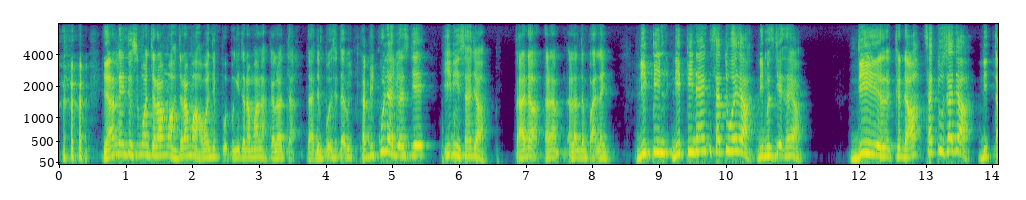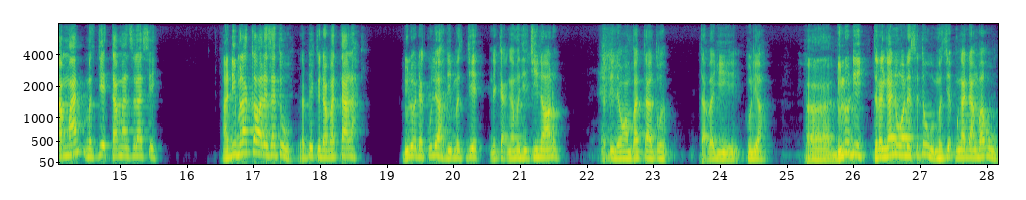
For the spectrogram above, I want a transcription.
yang lain tu semua ceramah, ceramah. Orang jemput pergi ceramah lah. Kalau tak tak jemput saya tak pergi. Tapi kuliah USJ, ini saja. Tak ada dalam dalam tempat lain. Di, Pin, di Penang, satu saja. Di masjid saya. Di Kedah, satu saja. Di Taman, Masjid Taman Selasih. Ha, di Melaka ada satu. Tapi kena batal lah. Dulu ada kuliah di masjid, dekat dengan masjid Cina tu. Tapi dia orang batal tu, tak bagi kuliah. Uh, dulu di Terengganu ada satu, masjid pengadang baru.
